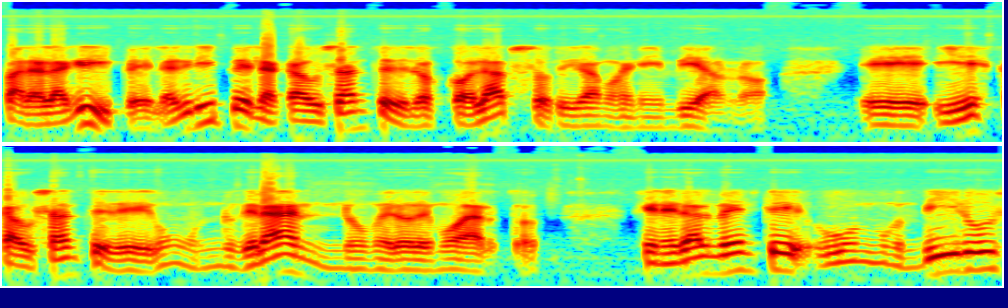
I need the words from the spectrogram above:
para la gripe. La gripe es la causante de los colapsos, digamos, en invierno, eh, y es causante de un gran número de muertos. Generalmente un virus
